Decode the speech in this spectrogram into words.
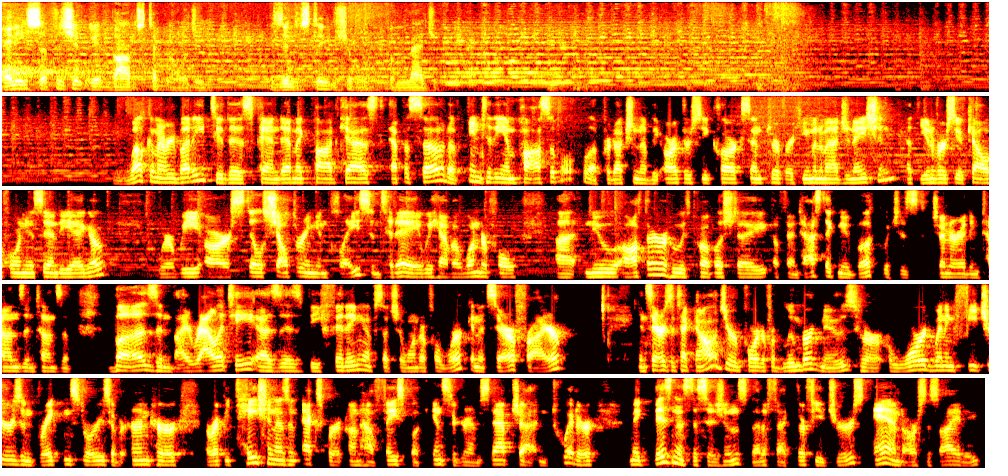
Any sufficiently advanced technology is indistinguishable from magic. Welcome, everybody, to this pandemic podcast episode of Into the Impossible, a production of the Arthur C. Clarke Center for Human Imagination at the University of California, San Diego, where we are still sheltering in place. And today we have a wonderful uh, new author who has published a, a, fantastic new book, which is generating tons and tons of buzz and virality, as is befitting of such a wonderful work. And it's Sarah Frier. And Sarah's a technology reporter for Bloomberg News. Her award winning features and breaking stories have earned her a reputation as an expert on how Facebook, Instagram, Snapchat, and Twitter make business decisions that affect their futures and our society.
